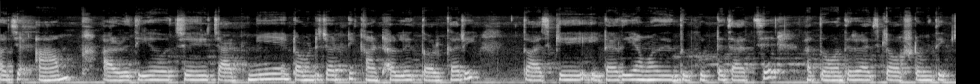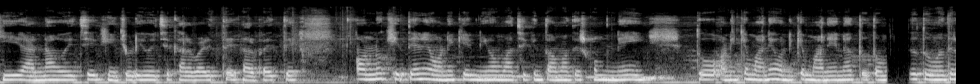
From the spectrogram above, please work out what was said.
হচ্ছে আম, আর এদিকে হচ্ছে চাটনি, টমেটো চাটনি, কাঁঠালের তরকারি। তো আজকে এটা দিয়ে আমাদের দুপুরটা যাচ্ছে। আর তোমাদের আজকে অষ্টমীতে কি রান্না হয়েছে, খিচুড়ি হয়েছে কার বাড়িতে কার বাড়িতে অন্য খেতে নেই, অনেকের নিয়ম আছে কিন্তু আমাদের এরকম নেই। তো অনেকে মানে অনেকে মানে না। তো তো তোমাদের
